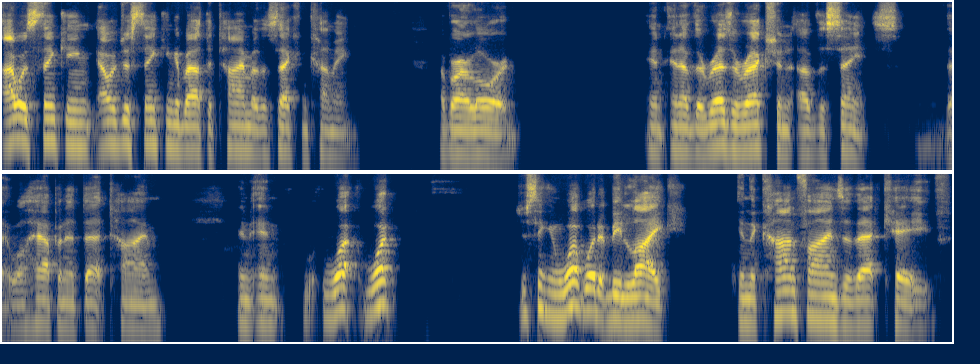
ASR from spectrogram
I was thinking, I was just thinking about the time of the second coming of our Lord and, and of the resurrection of the saints that will happen at that time and and what what just thinking what would it be like in the confines of that cave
